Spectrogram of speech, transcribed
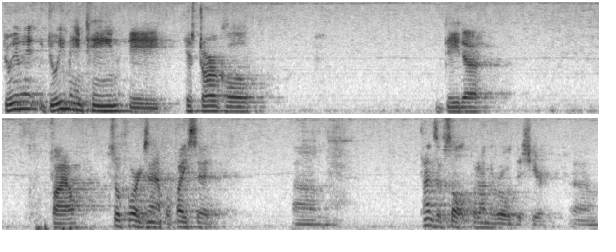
do we, do we maintain a historical data file? So for example, if I said, um, tons of salt put on the road this year, um,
